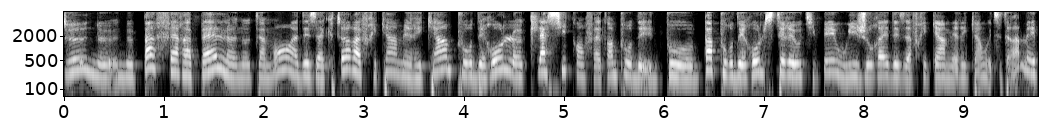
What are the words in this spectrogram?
de ne, pas faire appel notamment à des acteurs africains-américains pour des rôles classiques en fait, hein, pas pour des rôles stéréotypés où ils joueraient des africains-américains, etc., mais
